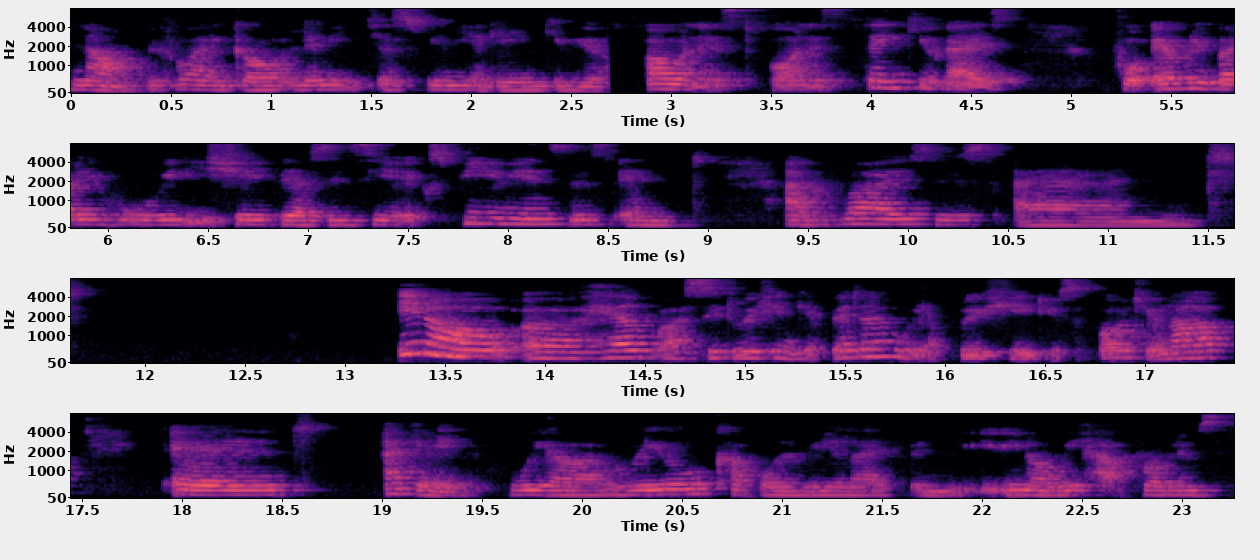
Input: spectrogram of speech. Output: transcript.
Now, before I go, let me just really again give you honest, honest thank you guys for everybody who really shared their sincere experiences and advices and you know uh, help our situation get better we appreciate your support your love and again we are a real couple in real life and you know we have problems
